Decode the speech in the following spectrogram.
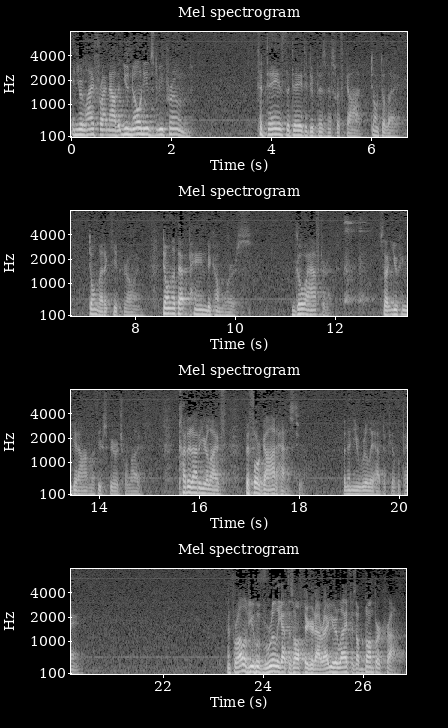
in your life right now that you know needs to be pruned, today is the day to do business with God. Don't delay. Don't let it keep growing. Don't let that pain become worse. Go after it so that you can get on with your spiritual life. Cut it out of your life before God has to. and then you really have to feel the pain. And for all of you who've really got this all figured out, right? Your life is a bumper crop.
